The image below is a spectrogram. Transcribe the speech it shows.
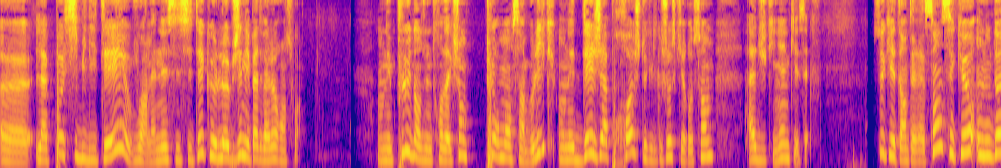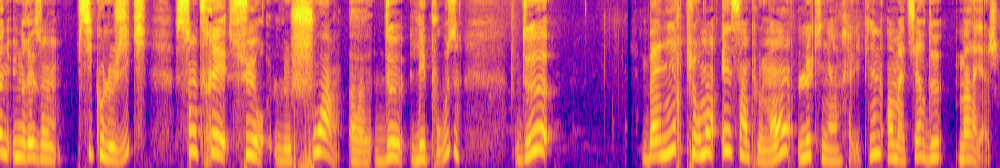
euh, la possibilité, voire la nécessité que l'objet n'ait pas de valeur en soi. On n'est plus dans une transaction purement symbolique, on est déjà proche de quelque chose qui ressemble à du Kinyan Kesef. Ce qui est intéressant, c'est qu'on nous donne une raison psychologique centrée sur le choix euh, de l'épouse de bannir purement et simplement le kinyan khalipin en matière de mariage.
